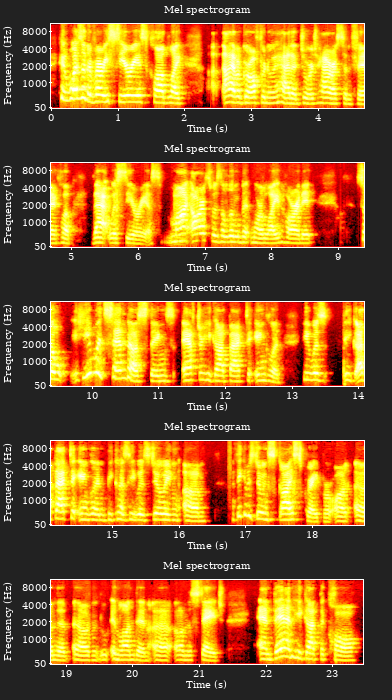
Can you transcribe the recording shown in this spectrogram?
it wasn't a very serious club. Like I have a girlfriend who had a George Harrison fan club. That was serious. My mm. ours was a little bit more lighthearted so he would send us things after he got back to England. He was he got back to England because he was doing um, I think he was doing skyscraper on, on the um, in London uh, on the stage, and then he got the call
